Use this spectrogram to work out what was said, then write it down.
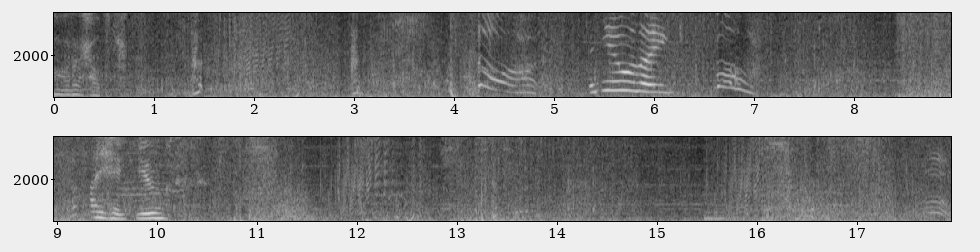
Oh, that helps. And you like. Oh. I hate you. Oh,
